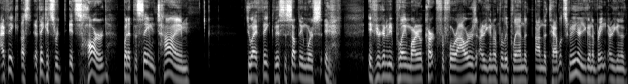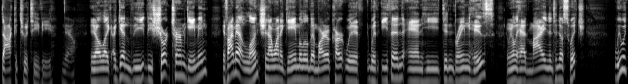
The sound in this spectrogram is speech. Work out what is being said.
I think I think it's it's hard, but at the same time, do I think this is something where if, if you're going to be playing Mario Kart for four hours, are you going to really play on the on the tablet screen? Or are you going to bring? Are you going to dock it to a TV? Yeah. You know, like again, the the short term gaming. If I'm at lunch and I want to game a little bit of Mario Kart with with Ethan, and he didn't bring his, and we only had my Nintendo Switch, we would.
